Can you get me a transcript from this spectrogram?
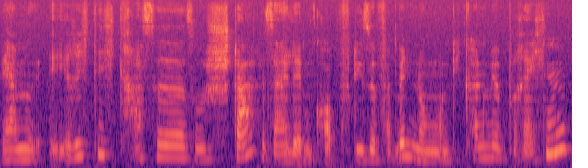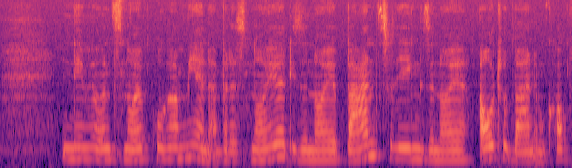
Wir haben richtig krasse so Stahlseile im Kopf, diese Verbindungen und die können wir brechen, indem wir uns neu programmieren. Aber das Neue, diese neue Bahn zu legen, diese neue Autobahn im Kopf,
